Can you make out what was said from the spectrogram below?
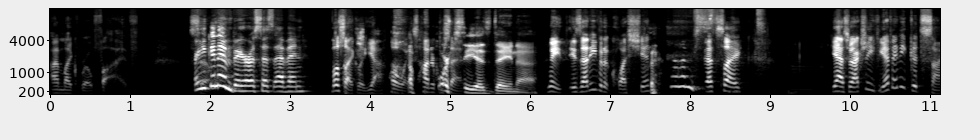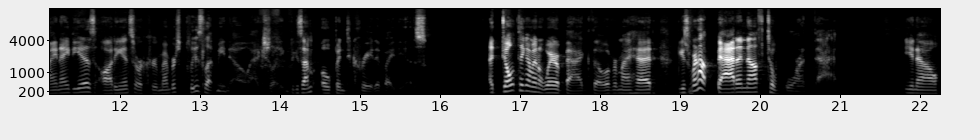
I'm like row five. Are you going to embarrass us, Evan? Most likely, yeah, always, Of hundred course percent. he is, Dayna. Wait, is that even a question? That's like, yeah. So actually, if you have any good sign ideas, audience or crew members, please let me know. Actually, because I'm open to creative ideas. I don't think I'm gonna wear a bag though over my head because we're not bad enough to warrant that. You know,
